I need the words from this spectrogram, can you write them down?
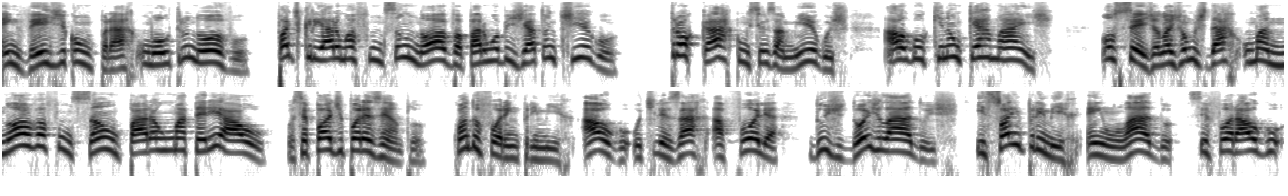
em vez de comprar um outro novo. Pode criar uma função nova para um objeto antigo. Trocar com seus amigos algo que não quer mais. Ou seja, nós vamos dar uma nova função para um material. Você pode, por exemplo, quando for imprimir algo, utilizar a folha dos dois lados e só imprimir em um lado se for algo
